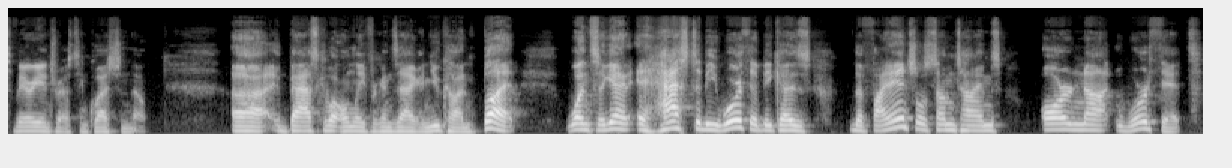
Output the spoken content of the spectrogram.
It's a very interesting question, though uh, basketball only for Gonzaga and UConn. But once again, it has to be worth it because the financials sometimes are not worth it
